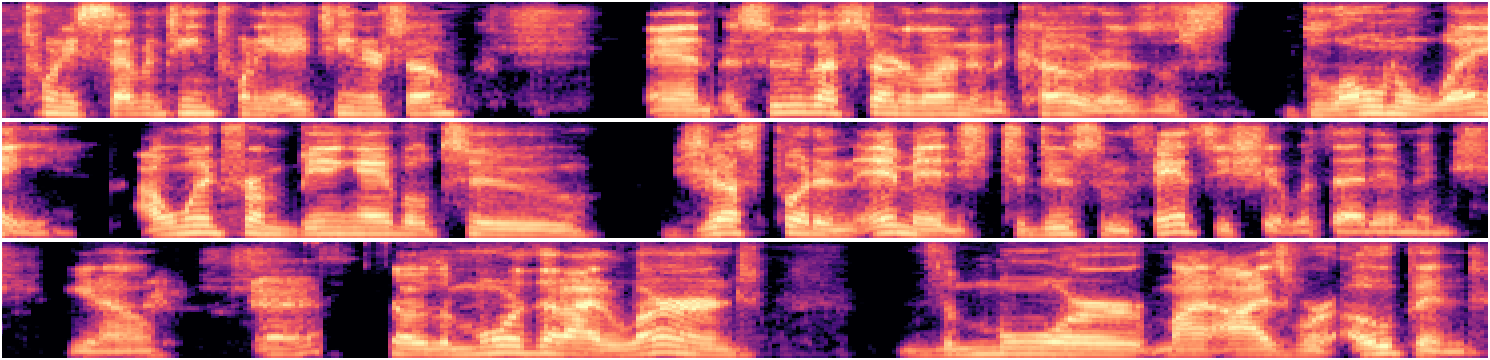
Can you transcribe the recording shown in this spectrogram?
2017, 2018 or so. And as soon as I started learning to code, I was just blown away. I went from being able to just put an image to do some fancy shit with that image, you know? So the more that I learned, the more my eyes were opened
